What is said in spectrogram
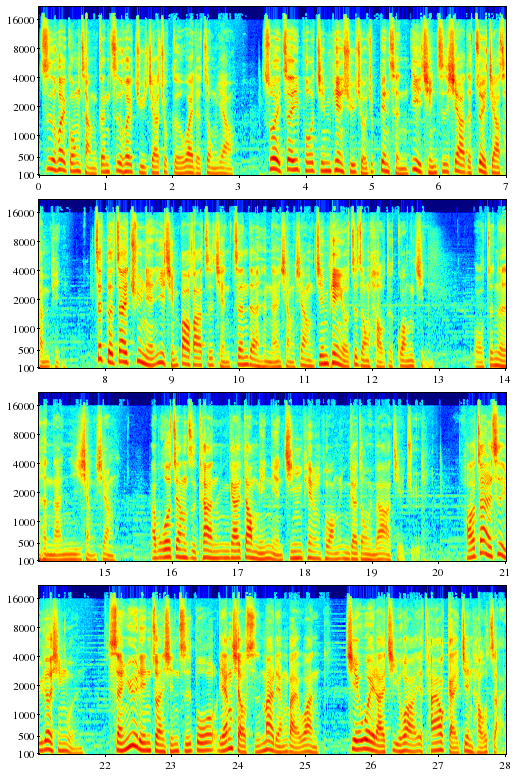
智慧工厂跟智慧居家就格外的重要。所以，这一波晶片需求就变成疫情之下的最佳产品。这个在去年疫情爆发之前，真的很难想象晶片有这种好的光景。哦，真的很难以想象啊！不过这样子看，应该到明年晶片荒应该都没办法解决。好，再来是娱乐新闻：沈玉琳转型直播，两小时卖两百万，借未来计划，他要改建豪宅。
